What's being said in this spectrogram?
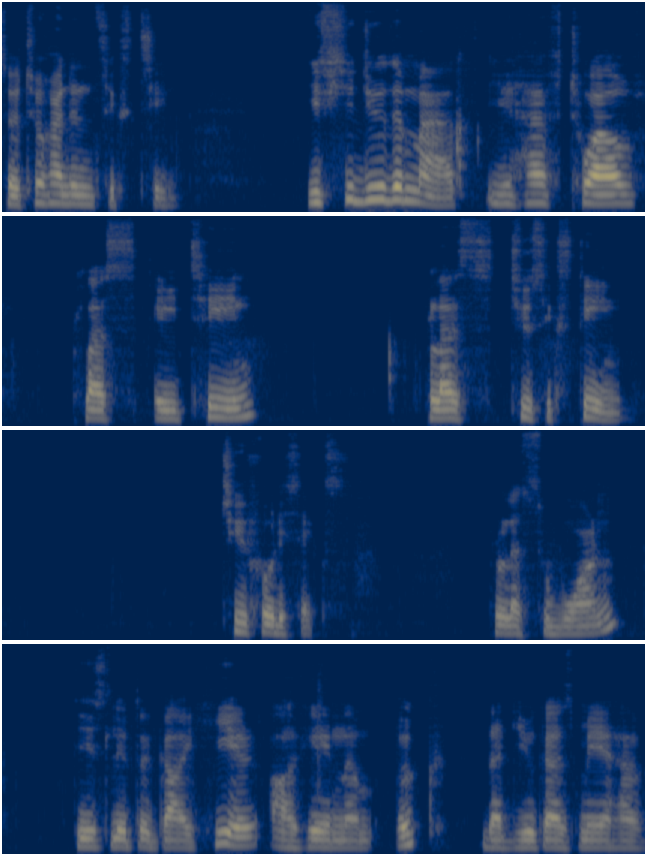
so 216 if you do the math, you have 12 plus 18 plus 216, 246 plus 1. This little guy here, Aghenam Uk, that you guys may have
